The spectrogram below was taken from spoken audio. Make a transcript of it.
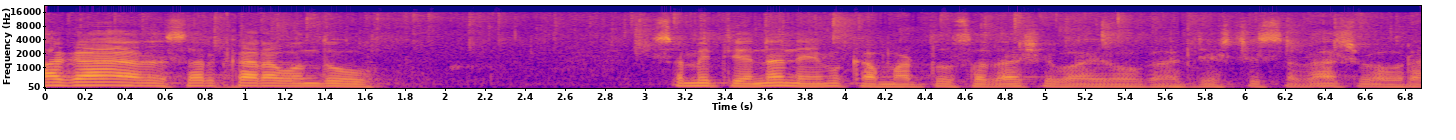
ಆಗ ಸರ್ಕಾರ ಒಂದು ಸಮಿತಿಯನ್ನು ನೇಮಕ ಮಾಡಿತು. ಸದಾಶಿವ ಆಯೋಗ ಜಸ್ಟಿಸ್ ಸದಾಶಿವ ಅವರ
